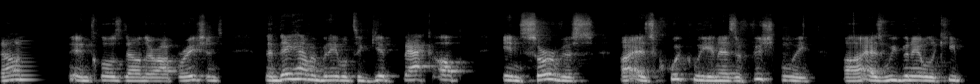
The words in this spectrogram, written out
down and closed down their operations, and they haven't been able to get back up in service uh, as quickly and as efficiently uh, as we've been able to keep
